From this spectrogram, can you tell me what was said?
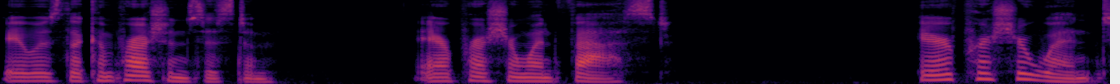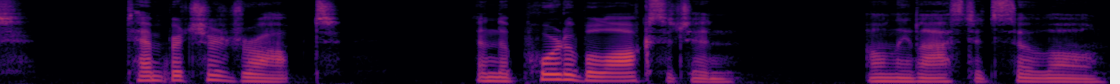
It was the compression system. Air pressure went fast. Air pressure went, temperature dropped, and the portable oxygen only lasted so long.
